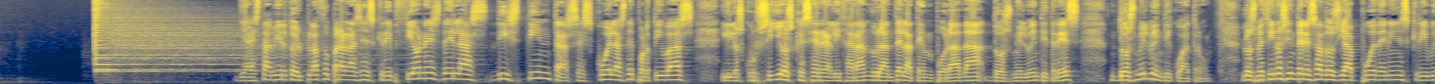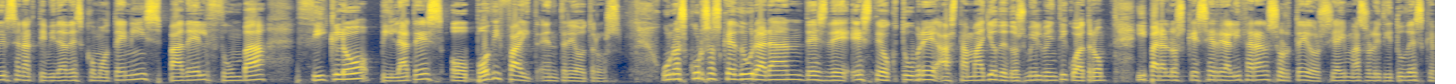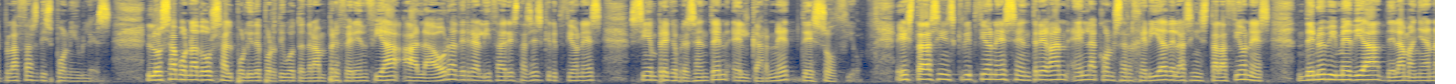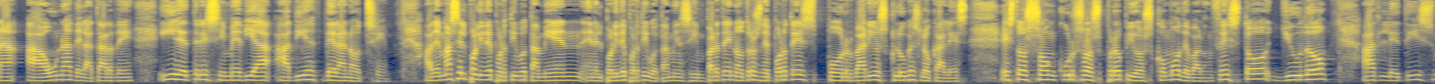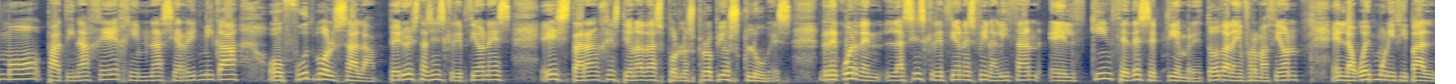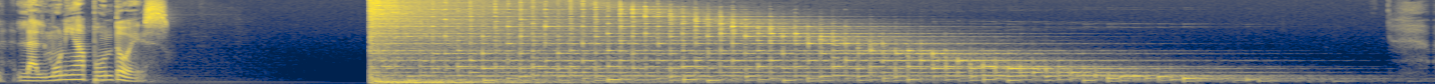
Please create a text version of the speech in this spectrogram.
Ya está abierto el plazo para las inscripciones de las distintas escuelas deportivas y los cursillos que se realizarán durante la temporada 2023-2024. Los vecinos interesados ya pueden inscribirse en actividades como tenis, pádel, zumba, ciclo, pilates o body fight, entre otros. Unos cursos que durarán desde este octubre hasta mayo de 2024 y para los que se realizarán sorteos si hay más solicitudes que plazas disponibles. Los abonados al polideportivo tendrán preferencia a la hora de realizar estas inscripciones siempre que presenten el carnet de socio. Estas inscripciones se entregan en la conserjería de las instalaciones de 9 y media de la mañana a 1 de la tarde y de 3 y media a 10 de la noche. Además, el polideportivo también, en el polideportivo también se imparten otros deportes por varios clubes locales. Estos son cursos propios como de baloncesto, judo, atletismo, patinaje, gimnasia rítmica o fútbol sala, pero estas inscripciones estarán gestionadas por los propios clubes. Recuerden, las inscripciones finalizan el 15 de septiembre. Toda la información en la web municipal laalmunia.es.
